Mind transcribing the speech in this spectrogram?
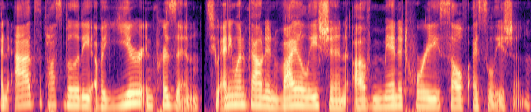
and adds the possibility of a year in prison to anyone found in violation of mandatory self isolation.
